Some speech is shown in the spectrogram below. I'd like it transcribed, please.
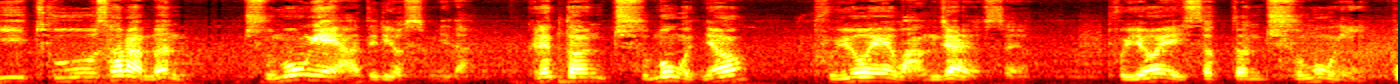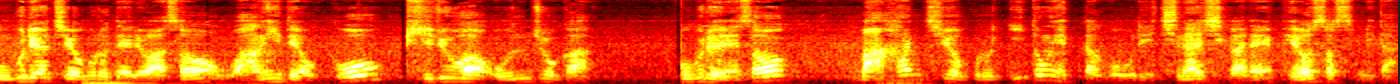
이 두 사람은 주몽의 아들이었습니다. 그랬던 주몽은요, 부여의 왕자였어요. 부여에 있었던 주몽이 고구려 지역으로 내려와서 왕이 되었고, 비류와 온조가 고구려에서 마한 지역으로 이동했다고 우리 지난 시간에 배웠었습니다.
